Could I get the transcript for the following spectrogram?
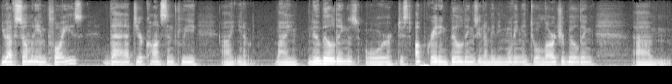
you have so many employees that you're constantly, uh, you know, buying new buildings or just upgrading buildings. You know, maybe moving into a larger building. Um,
